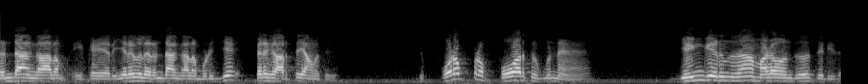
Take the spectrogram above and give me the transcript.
ரெண்டாம் காலம் இரவுல ரெண்டாம் காலம் முடிஞ்சு பிறகு அர்த்தயாமத்துக்கு இப்படி புறப்புற போறதுக்கு முன்ன எங்க இருந்துதான் மழை வந்ததோ தெரியல.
